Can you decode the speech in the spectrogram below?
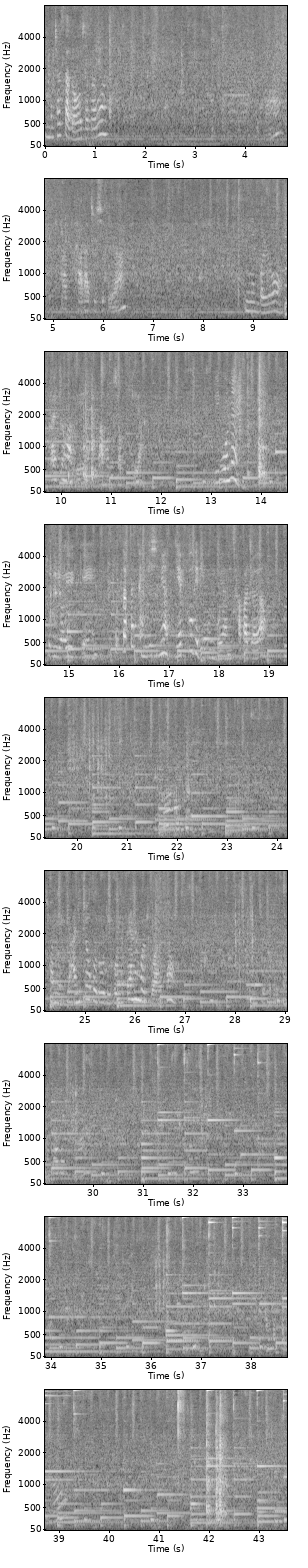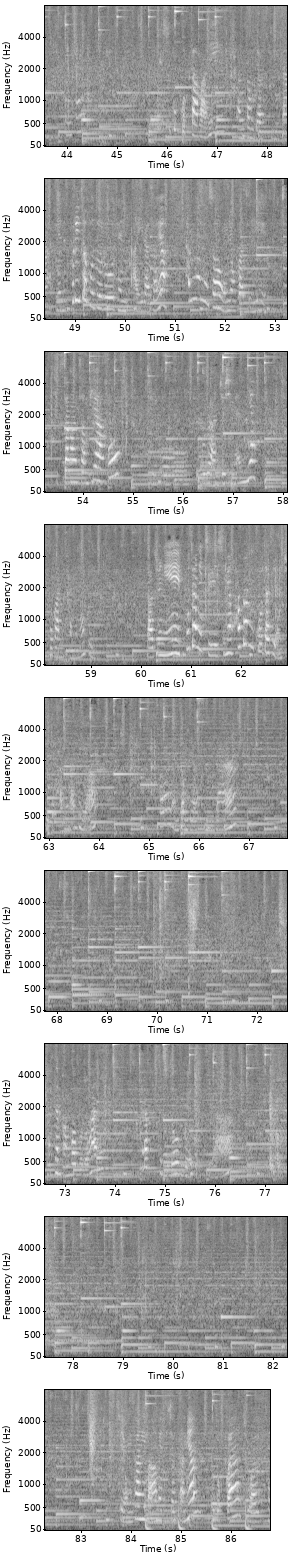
한번 철사 넣으셔서요. 딱 달아주시고요. 있는 걸로 깔끔하게 마무리 접을게요. 리본은 조금 여유 있게 또 딱딱 당기시면 예쁘게 리본 모양이 잡아져요. 리본을 빼는 걸 좋아해서 안쪽으로 리본을 빼볼게요. 반대편으로 수국꽃다발이 완성되었습니다. 얘는 프리저보드로 된 아이라서요. 3년에서 5년까지 직사광선 피하고 물을 안 주시면요 보관이 가능하세요. 나중에 포장이 질리시면 화병이 꽂아서 연출도 가능하세요. 그래서 완성되었습니다. 같은 방법으로 한 크라프트지도 보여드릴게요. 제 영상이 마음에 드셨다면 구독과 좋아요.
